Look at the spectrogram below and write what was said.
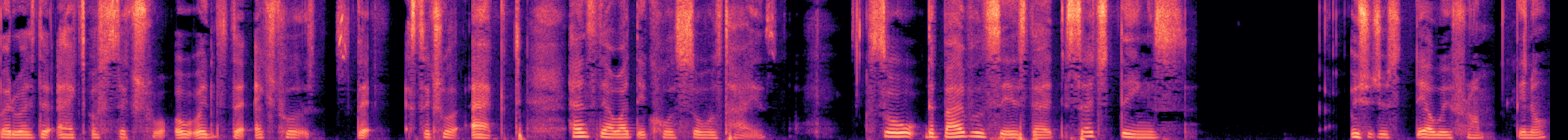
but was the act of sexual, or the actual, the sexual act. Hence, they are what they call soul ties. So the Bible says that such things we should just stay away from, you know.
